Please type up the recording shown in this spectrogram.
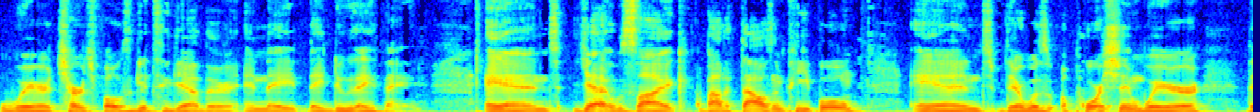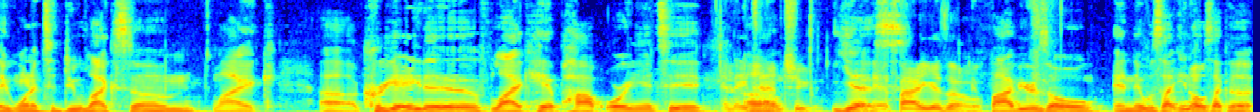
where church folks get together and they they do their thing. And yeah, it was like about a thousand people, and there was a portion where they wanted to do like some like. Uh, creative, like hip hop oriented, And they um, you. Yes, At five years old. five years old, and it was like you know it was like a,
